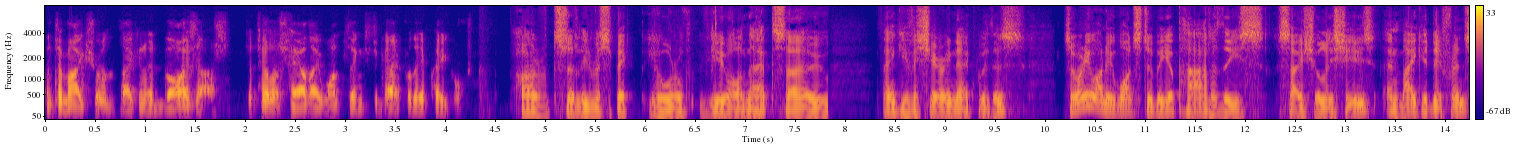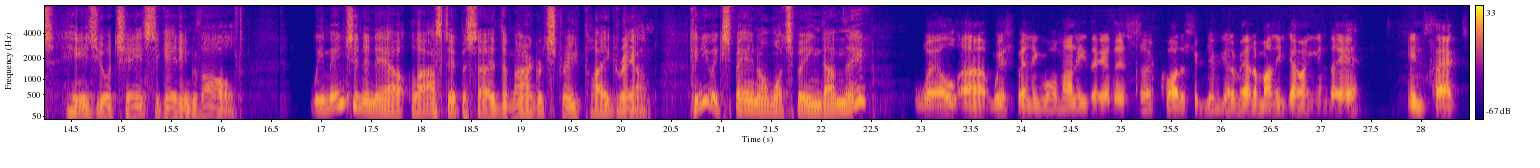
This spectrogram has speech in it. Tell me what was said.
and to make sure that they can advise us to tell us how they want things to go for their people. I certainly respect your view on that. So thank you for sharing that with us. So, anyone who wants to be a part of these social issues and make a difference, here's your chance to get involved. We mentioned in our last episode the Margaret Street Playground. Can you expand on what's being done there? Well, uh, we're spending more money there. There's uh, quite a significant amount of money going in there. In fact,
